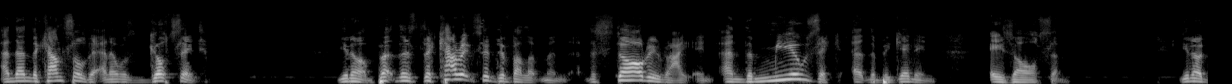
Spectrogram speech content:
And then they cancelled it and I was gutted. You know, but there's the character development, the story writing, and the music at the beginning is awesome. You know,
